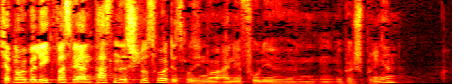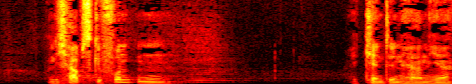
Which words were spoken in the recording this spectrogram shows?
Ich habe noch überlegt, was wäre ein passendes Schlusswort. Jetzt muss ich nur eine Folie überspringen. Und ich habe es gefunden. Ihr kennt den Herrn hier.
